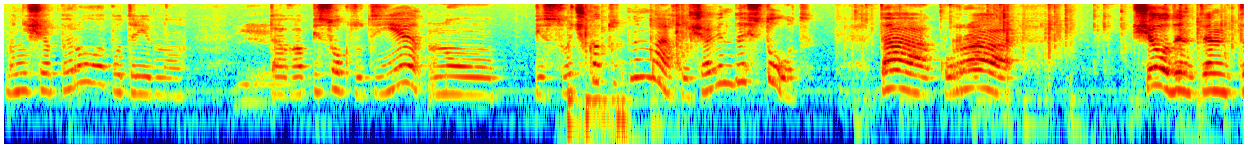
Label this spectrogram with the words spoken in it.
Мені ще перо потрібно. Так, а пісок тут є, ну пісочка тут немає, хоча він десь тут. Так, ура! Ще один ТНТ.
